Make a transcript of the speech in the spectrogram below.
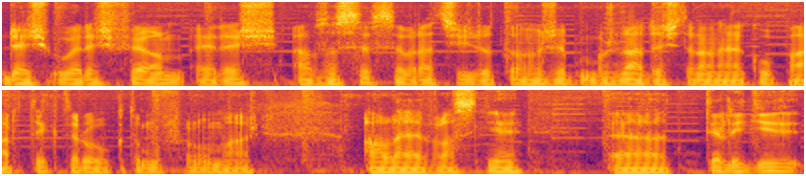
jdeš, uvedeš film, jedeš a zase se vracíš do toho, že možná jdeš teda na nějakou party, kterou k tomu filmu máš, ale vlastně uh, ty lidi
